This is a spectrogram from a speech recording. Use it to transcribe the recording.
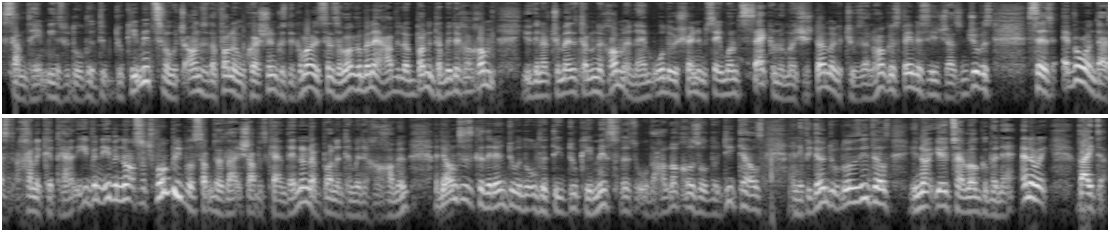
Some say it means with all the Duki mitzvah, which answers the following question because the Gemara says Harog You can have tremendous tamid and all the Rishonim say one second. And Hogos famously says everyone does Hanukkah, even even not such fun people sometimes like Shabbos can. They don't have Bonin Tamid Chachamim. And the answer is because they don't do all the Duki mitzvahs, all the halachos, all the details. And if you don't do all the details, you're not Yotzai Rog Anyway, weiter.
